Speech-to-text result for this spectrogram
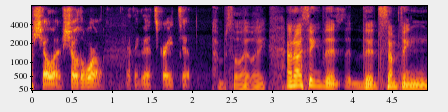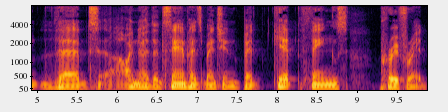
show it. Show the world. I think that's great too. Absolutely. And I think that that's something that uh, I know that Sam has mentioned, but get things proofread.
